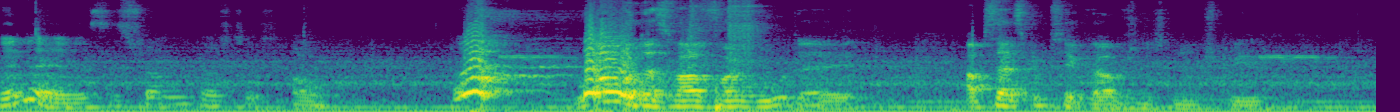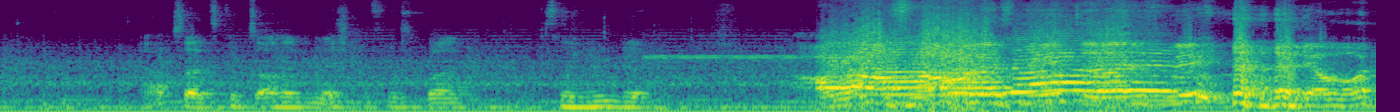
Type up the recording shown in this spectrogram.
Nee, nee, das ist schon richtig. Oh. Wow, das war voll gut, ey. Abseits gibt's hier, glaube ich, nicht in dem Spiel. Abseits gibt es auch nicht im echten Fußball. Das ist eine Lüge. Oh, Foul, nein! Elfmeter, Jawohl.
